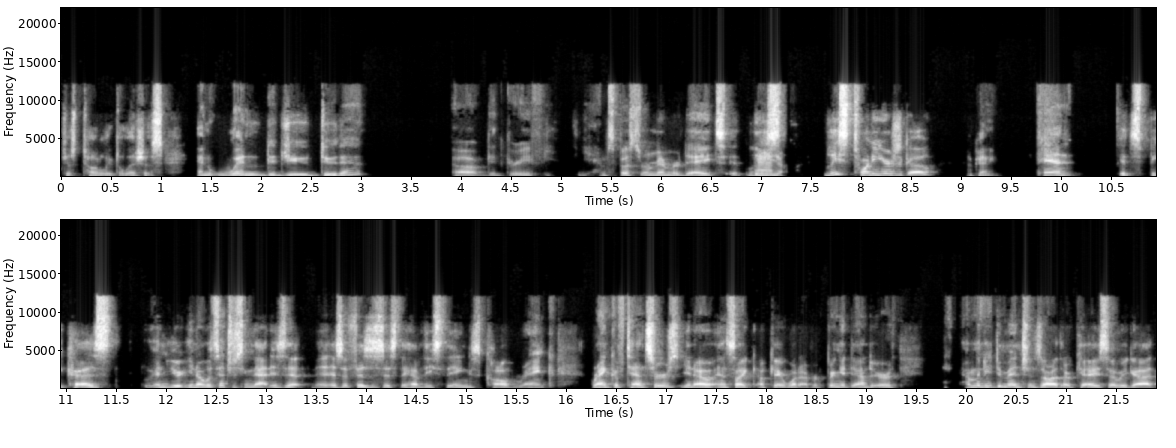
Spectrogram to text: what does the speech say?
just totally delicious. And when did you do that? Oh, good grief. I'm supposed to remember dates at least at least 20 years ago. Okay. And it's because and you you know what's interesting that is that as a physicist they have these things called rank rank of tensors, you know, and it's like okay, whatever, bring it down to earth. How many dimensions are there? Okay, so we got,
